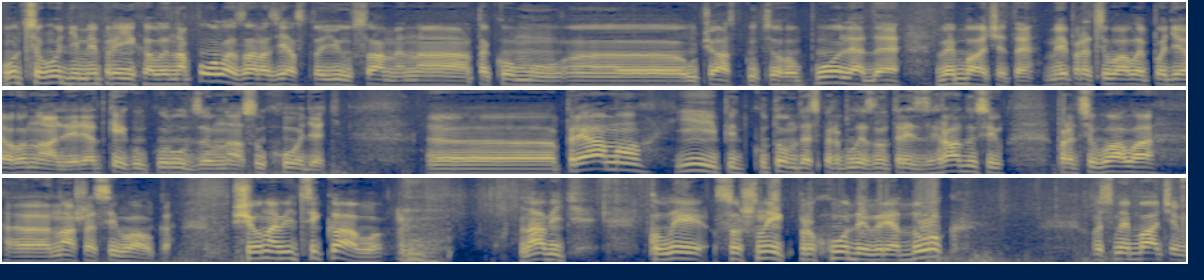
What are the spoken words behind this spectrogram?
От сьогодні ми приїхали на поле. Зараз я стою саме на такому е, участку цього поля, де ви бачите, ми працювали по діагоналі. Рядки кукурудзи в нас уходять е, прямо і під кутом десь приблизно 30 градусів працювала е, наша сівалка. Що навіть цікаво, навіть коли сошник проходив рядок, Ось ми бачимо,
